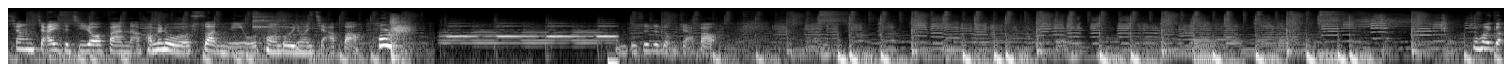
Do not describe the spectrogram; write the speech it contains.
像家里的鸡肉饭啊旁边如果有蒜泥我通常都一定会加爆。我们都是这种加爆。最后一个。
